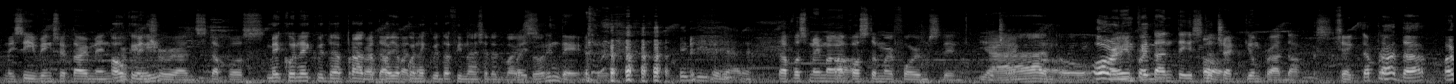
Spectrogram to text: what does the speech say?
May savings, retirement, group Okay. insurance. Tapos, May connect with the product, Product kaya connect with the financial advisor. Hindi. Hindi na yan. tapos may mga Oo. customer forms din. Yan. Oo. oo. Or Pero you can importante is to oh. check yung products. check the product. Or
